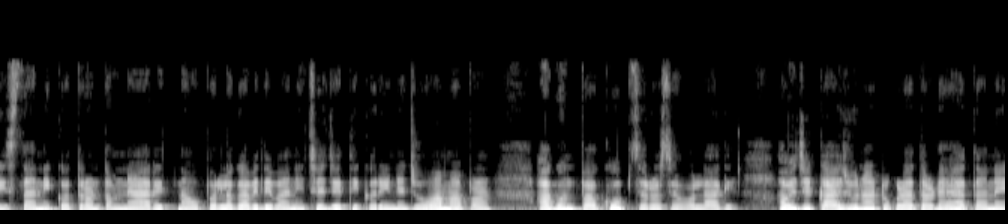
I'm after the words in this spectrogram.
પિસ્તાની કતરણ તમને આ રીતના ઉપર લગાવી દેવાની છે, જેથી કરીને જોવામાં પણ આ ગુંદપા ખૂબ સરસ એવો લાગે. હવે જે કાજુના ટુકડા તળ્યા હતા ને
